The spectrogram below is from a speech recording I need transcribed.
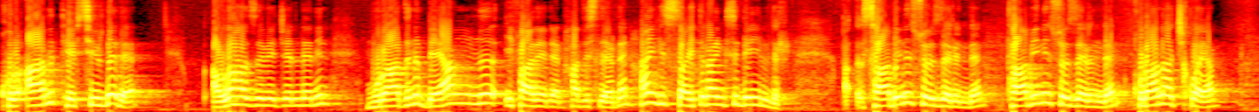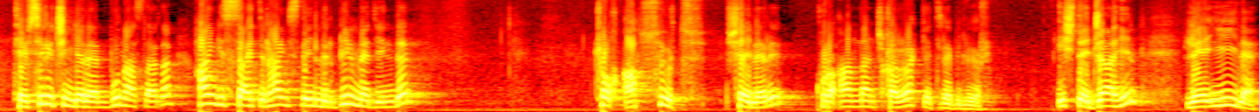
Kur'an'ı tefsirde de Allah Azze ve Celle'nin muradını, beyanını ifade eden hadislerden hangisi sahiptir, hangisi değildir? Sahabenin sözlerinden, tabiinin sözlerinden, Kur'an'ı açıklayan, tefsir için gelen bu naslardan hangisi sahiptir, hangisi değildir bilmediğinden çok absürt şeyleri Kur'an'dan çıkararak getirebiliyor. İşte cahil reyiyle,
